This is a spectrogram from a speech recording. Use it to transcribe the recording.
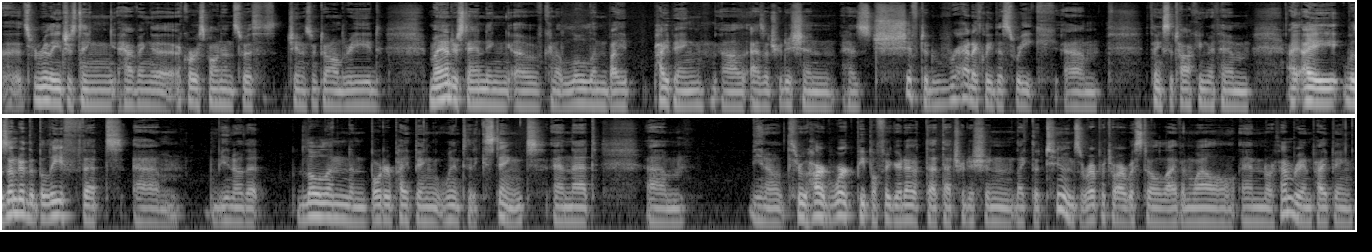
it's been really interesting having a, a, correspondence with James McDonald Reid. My understanding of kind of lowland bi- piping uh, as a tradition has shifted radically this week, um, thanks to talking with him. I, I was under the belief that um, you know that lowland and border piping went extinct, and that um, you know through hard work people figured out that that tradition, like the tunes, the repertoire, was still alive and well, and Northumbrian piping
